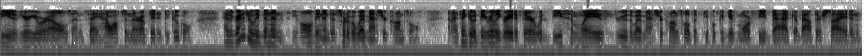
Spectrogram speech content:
feed of your URLs and say how often they're updated to Google, has gradually been in, evolving into sort of a webmaster console. And I think it would be really great if there would be some ways through the webmaster console that people could give more feedback about their site and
